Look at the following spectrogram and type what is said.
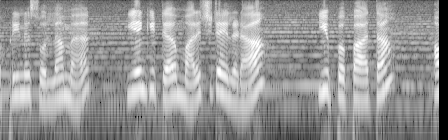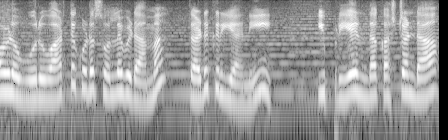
அப்படின்னு சொல்லாம என்கிட்ட மறைச்சிட்டே இல்லடா. இப்ப பார்த்தா அவளை ஒரு வார்த்தை கூட சொல்ல விடாம தடுக்கிறியா நீ? இப்படியே இருந்தா கஷ்டம்டா.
